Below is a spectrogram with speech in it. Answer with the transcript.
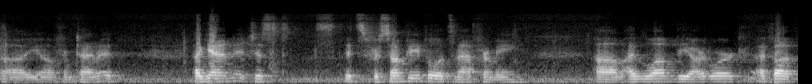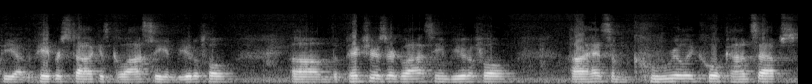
uh, you know, from time. It, again, it just, it's for some people, it's not for me. Um, I love the artwork. I thought the, uh, the paper stock is glossy and beautiful. Um, the pictures are glossy and beautiful. Uh, had some cool, really cool concepts.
